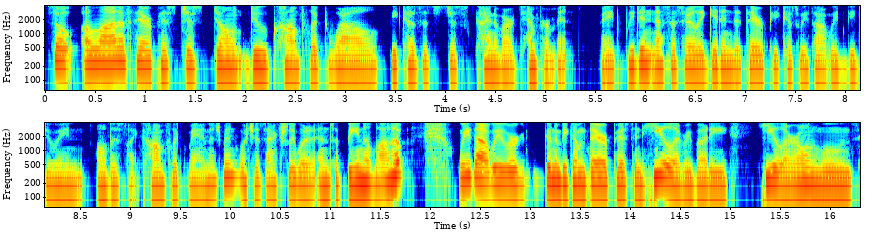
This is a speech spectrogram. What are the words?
So a lot of therapists just don't do conflict well because it's just kind of our temperament, right? We didn't necessarily get into therapy because we thought we'd be doing all this like conflict management, which is actually what it ends up being a lot of. We thought we were going to become therapists and heal everybody, heal our own wounds,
